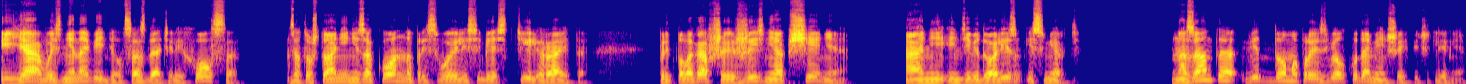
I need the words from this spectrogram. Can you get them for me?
и я возненавидел создателей Холса за то, что они незаконно присвоили себе стиль Райта, предполагавший жизнь и общение, а не индивидуализм и смерть. На Занта вид дома произвел куда меньшее впечатление.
